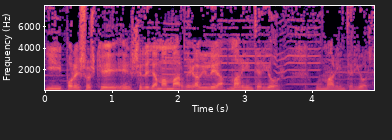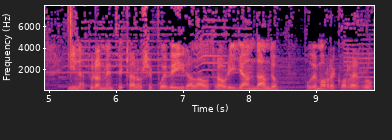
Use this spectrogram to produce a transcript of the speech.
y por eso es que eh, se le llama mar de Galilea, mar interior, un mar interior. Y naturalmente, claro, se puede ir a la otra orilla andando, podemos recorrerlo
